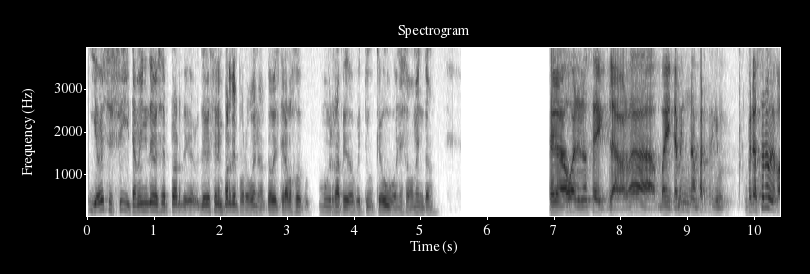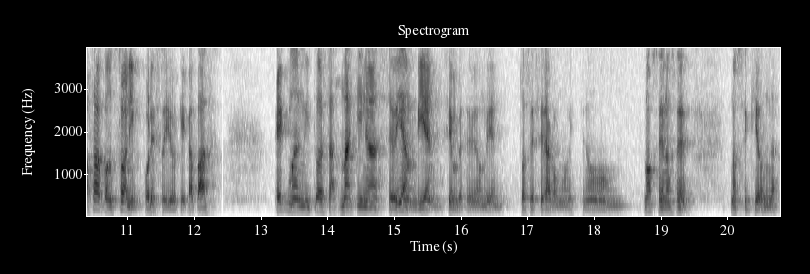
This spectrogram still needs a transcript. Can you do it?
Y a veces sí, también debe ser parte, debe ser en parte por bueno, todo el trabajo muy rápido que, tu, que hubo en ese momento. Pero bueno, no sé, la verdad, bueno, y también una parte que. Pero solo me pasaba con Sonic, por eso digo que capaz Eggman y todas esas máquinas se veían bien, siempre se veían bien. Entonces era como, viste, no. No sé, no sé. No sé qué onda.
